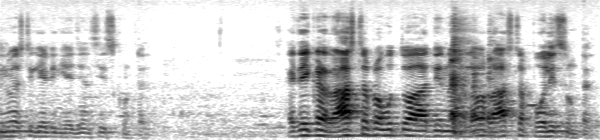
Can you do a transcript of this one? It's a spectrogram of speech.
ఇన్వెస్టిగేటింగ్ ఏజెన్సీస్కి ఉంటుంది. అయితే ఇక్కడ రాష్ట్ర ప్రభుత్వ ఆధీనంలో రాష్ట్ర పోలీస్ ఉంటుంది.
